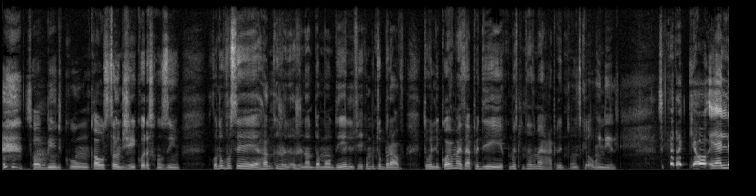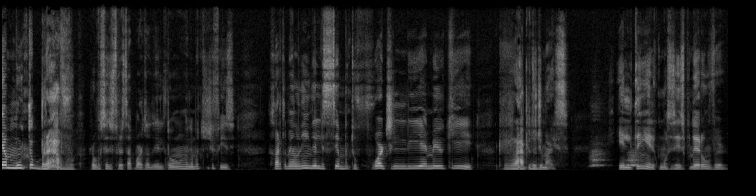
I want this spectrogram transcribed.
zobinha de. Com um calção de coraçãozinho. Quando você arranca o jornal da mão dele, ele fica muito bravo. Então ele corre mais rápido e começa a mais rápido. Então isso que é o ruim dele. Esse cara aqui, é, ele é muito bravo pra você destruir essa porta dele. Então ele é muito difícil. O cara também, além dele ser muito forte, ele é meio que rápido demais. Ele tem ele, como vocês puderam ver.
